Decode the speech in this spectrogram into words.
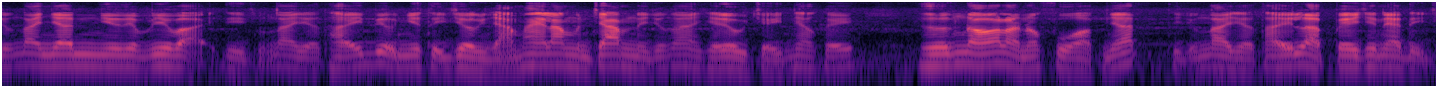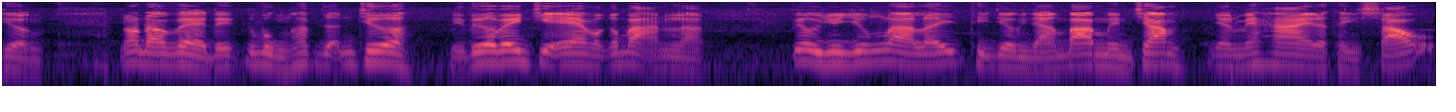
Chúng ta nhân như như vậy thì chúng ta sẽ thấy ví dụ như thị trường giảm 25% thì chúng ta sẽ điều chỉnh theo cái hướng đó là nó phù hợp nhất. Thì chúng ta sẽ thấy là P trên E thị trường nó đã về đến cái vùng hấp dẫn chưa? Thì thưa với anh chị em và các bạn là ví dụ như chúng ta lấy thị trường giảm 30% nhân với 2 là thành 6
